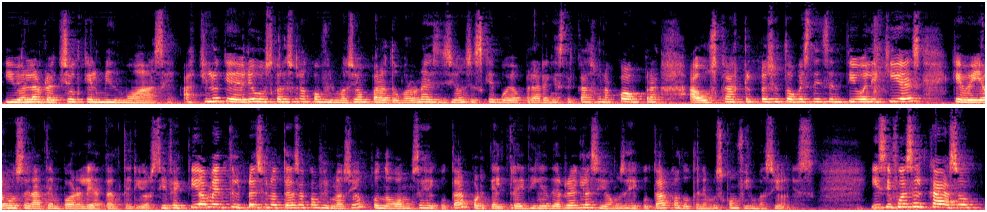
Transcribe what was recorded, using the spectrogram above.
y veo la reacción que él mismo hace. Aquí lo que debería buscar es una confirmación para tomar una decisión si es que voy a operar en este caso una compra, a buscar que el precio tome este incentivo de liquidez que veíamos en la temporalidad anterior. Si efectivamente el precio no te da esa confirmación, pues no vamos a ejecutar porque el trading es de reglas y vamos a ejecutar cuando tenemos confirmaciones. Y si fuese el caso,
